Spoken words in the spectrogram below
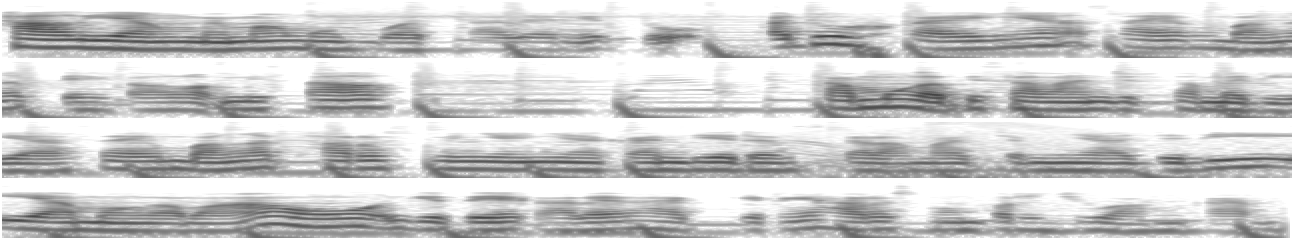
hal yang memang membuat kalian itu aduh kayaknya sayang banget deh kalau misal kamu nggak bisa lanjut sama dia. Sayang banget harus menyanyiakan dia dan segala macamnya. Jadi ya mau nggak mau gitu ya kalian akhirnya harus memperjuangkan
